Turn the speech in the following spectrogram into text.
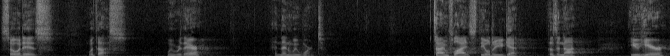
So it is with us. We were there, and then we weren't. Time flies the older you get, does it not? You hear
